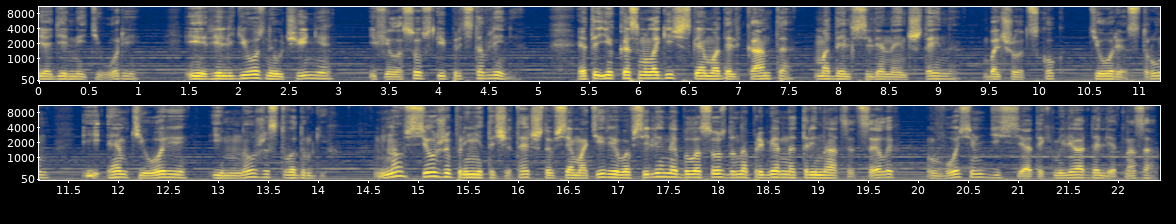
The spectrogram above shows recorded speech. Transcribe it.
и отдельные теории, и религиозные учения, и философские представления. Это и космологическая модель Канта, модель Вселенной Эйнштейна, большой отскок, теория струн и М-теории и множество других. Но все же принято считать, что вся материя во Вселенной была создана примерно 13,8 миллиарда лет назад,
